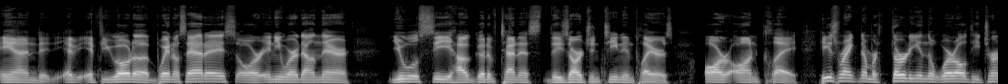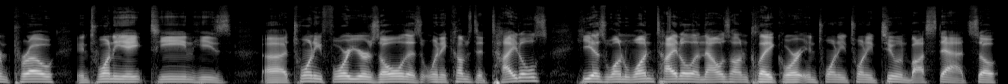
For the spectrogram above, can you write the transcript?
And if you go to Buenos Aires or anywhere down there, you will see how good of tennis these Argentinian players are on clay. He's ranked number 30 in the world. He turned pro in 2018. He's uh, 24 years old. As when it comes to titles, he has won one title, and that was on clay court in 2022 in Bastad. So,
